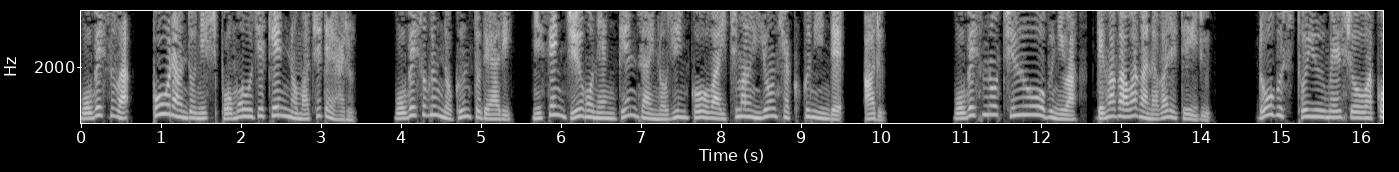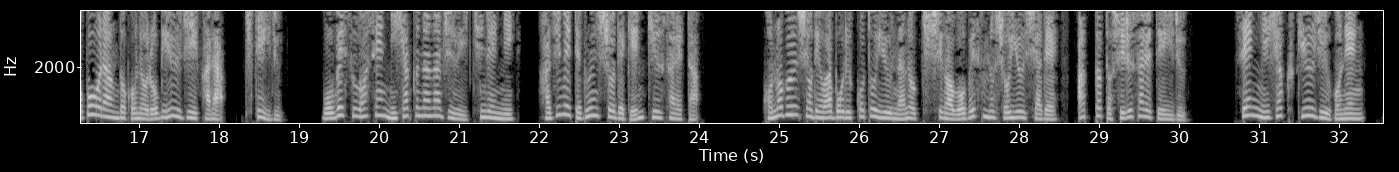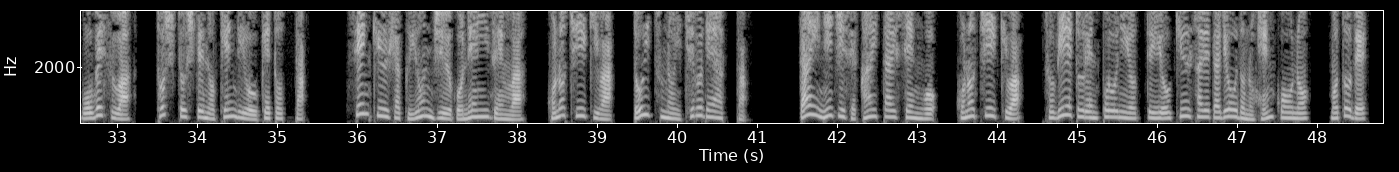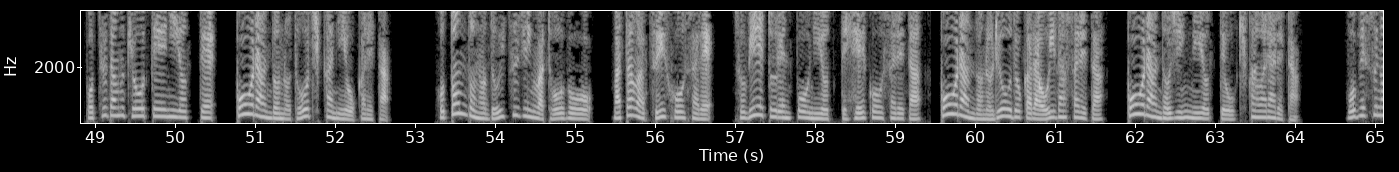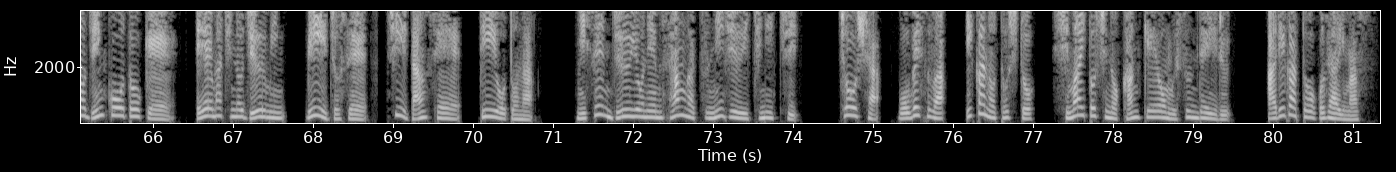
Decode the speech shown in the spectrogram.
ウォベスは、ポーランド西ポモージェ県の町である。ウォベス郡の郡都であり、2015年現在の人口は1409人である。ウォベスの中央部にはレガ川が流れている。ローブスという名称はコポーランド語のロビュージーから来ている。ウォベスは1271年に初めて文書で言及された。この文書ではボルコという名の騎士がウォベスの所有者であったと記されている。1295年、ウォベスは都市としての権利を受け取った。1945年以前は、この地域はドイツの一部であった。第二次世界大戦後、この地域はソビエト連邦によって要求された領土の変更の下で、ポツダム協定によってポーランドの統治下に置かれた。ほとんどのドイツ人は逃亡、または追放され、ソビエト連邦によって並行されたポーランドの領土から追い出されたポーランド人によって置き換わられた。ボベスの人口統計、A 町の住民、B 女性、C 男性、D 大人。2014年3月21日。庁舎、ボベスは以下の都市と姉妹都市の関係を結んでいる。ありがとうございます。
